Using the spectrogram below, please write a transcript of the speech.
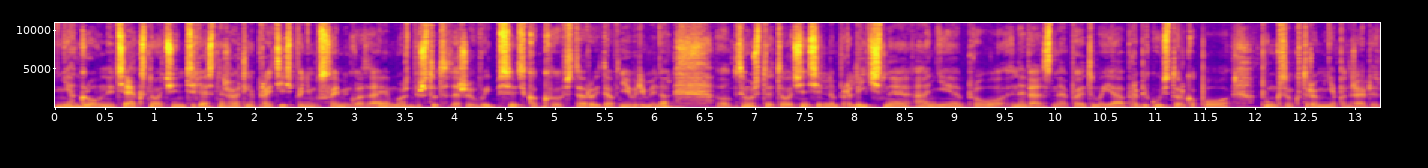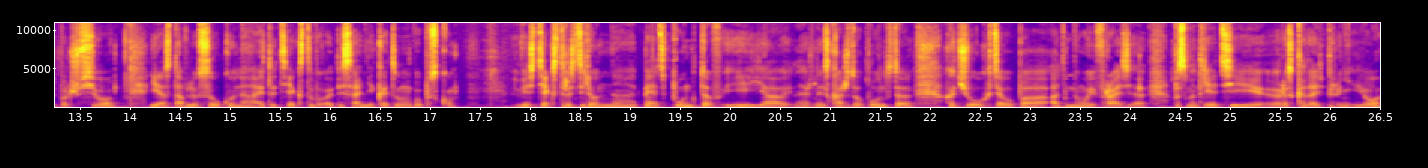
не огромный текст, но очень интересно, желательно пройтись по нему своими глазами, может быть, что-то даже выписать, как в старые давние времена, потому что это очень сильно про личное, а не про навязанное. Поэтому я пробегусь только по пунктам, которые мне понравились понравились больше всего. Я оставлю ссылку на этот текст в описании к этому выпуску. Весь текст разделен на пять пунктов, и я, наверное, из каждого пункта хочу хотя бы по одной фразе посмотреть и рассказать про нее,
